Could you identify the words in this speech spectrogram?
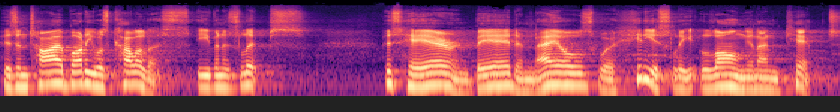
His entire body was colourless, even his lips. His hair and beard and nails were hideously long and unkept.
